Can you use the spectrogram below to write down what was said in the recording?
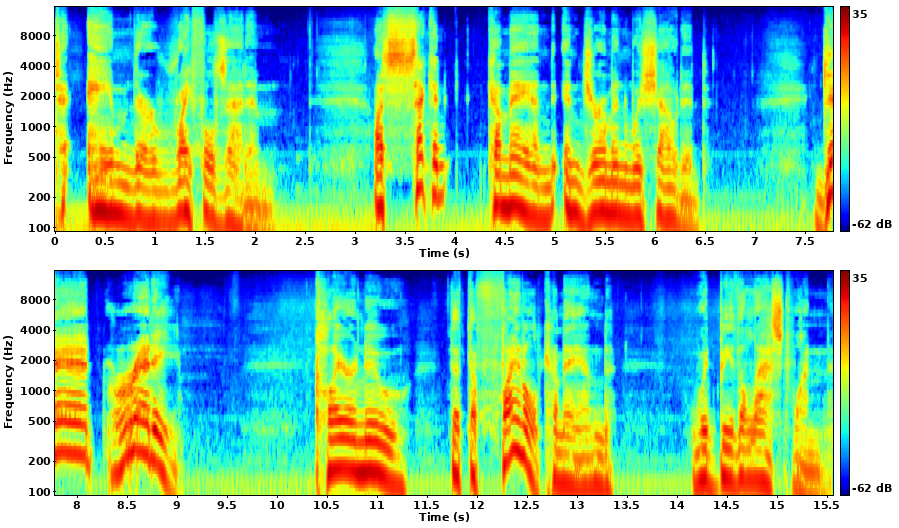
to aim their rifles at him. A second command in German was shouted Get ready! Claire knew that the final command would be the last one.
